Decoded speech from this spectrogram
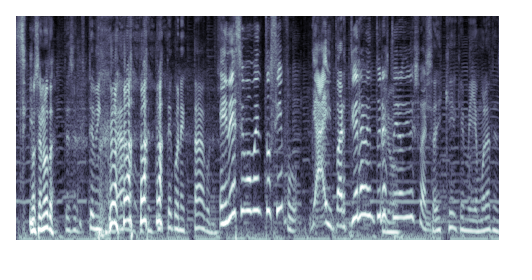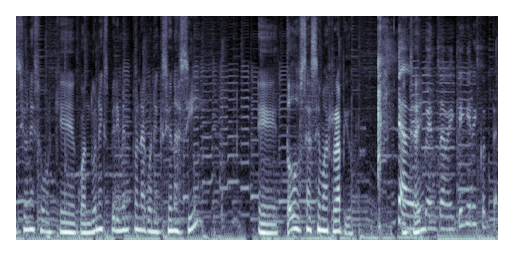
Sí. No se nota. Te sentiste vinculada, te sentiste conectada con eso. En ese momento sí, po. Ya, y partió la aventura Pero, estudio audiovisual. ¿Sabes qué? Que me llamó la atención eso porque cuando uno experimenta una conexión así, eh, todo se hace más rápido. A ver, ¿cachai? cuéntame, ¿qué quieres contar?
